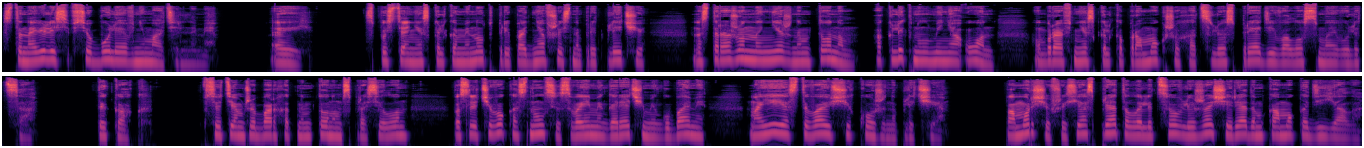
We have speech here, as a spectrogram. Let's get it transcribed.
становились все более внимательными. «Эй, Спустя несколько минут, приподнявшись на предплечье, настороженно нежным тоном окликнул меня он, убрав несколько промокших от слез прядей волос с моего лица. «Ты как?» Все тем же бархатным тоном спросил он, после чего коснулся своими горячими губами моей остывающей кожи на плече. Поморщившись, я спрятала лицо в лежащий рядом комок одеяла,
